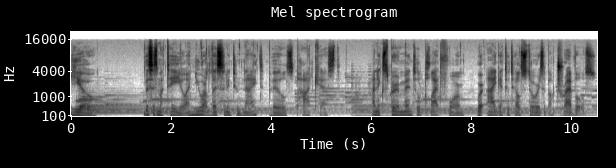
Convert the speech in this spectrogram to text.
Yo, this is Mateo, and you are listening to Night Pills Podcast, an experimental platform where I get to tell stories about travels,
